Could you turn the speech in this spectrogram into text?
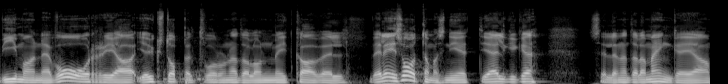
viimane voor ja, ja üks topeltvooru nädal on meid ka veel, veel ees ootamas, nii et jälgige selle nädala mänge ja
